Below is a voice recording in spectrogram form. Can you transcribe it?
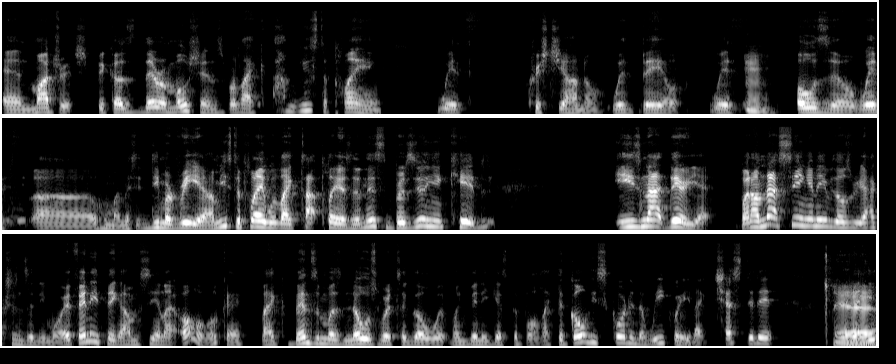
and Modric because their emotions were like, I'm used to playing with Cristiano, with Bale, with mm. Ozil, with uh who am I missing? Di Maria. I'm used to playing with like top players, and this Brazilian kid, he's not there yet. But I'm not seeing any of those reactions anymore. If anything, I'm seeing like, oh, okay, like Benzema knows where to go when Vinny gets the ball. Like the goal he scored in the week where he like chested it, yeah,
